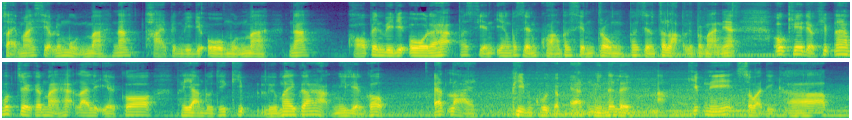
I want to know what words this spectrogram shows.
ใส่ไม้เสียบแล้วหมุนมานะถ่ายเป็นวิดีโอหมุนมานะ ขอเป็นวิดีโอนะฮะพระเสียรเอียงพระเสียรขวางพระเสียรตรงพระเสียรสลับอะไรประมาณนี้โอเคเดี๋ยวคลิปหน้าพบเจอกันใหม่ฮะรายละเอียดก็พยายามดูที่คลิป หรือไม่ก็หากมีเหรียญก็แอดไลน์พิมพ์คุยกับแอดมินได้เลยอะคลิปนี้สวัสดีครับ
